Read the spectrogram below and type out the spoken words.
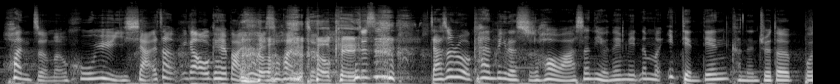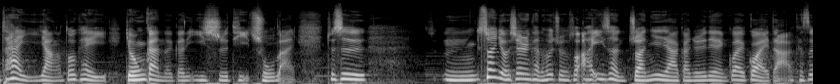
患者们呼吁一下，这样应该 OK 吧？因为我也是患者，OK。就是假设如果看病的时候啊，身体有那边那么一点点可能觉得不太一样，都可以勇敢的跟医师提出来。就是嗯，虽然有些人可能会觉得说啊，医生很专业啊，感觉有点怪怪的啊，可是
